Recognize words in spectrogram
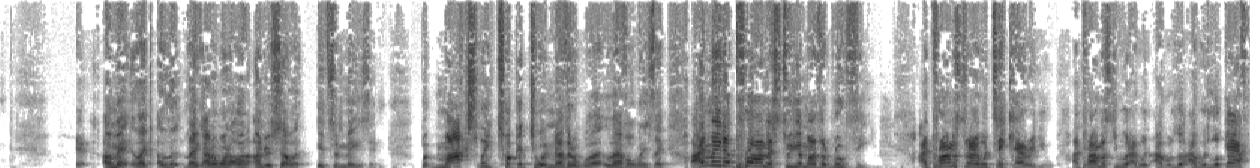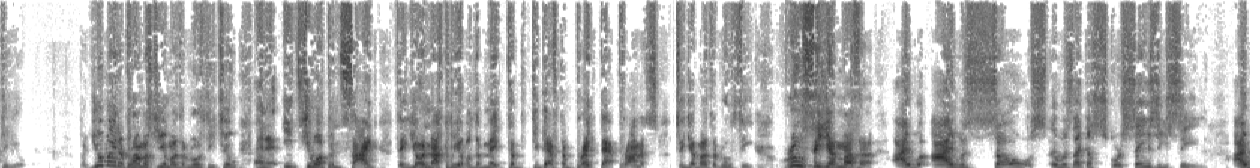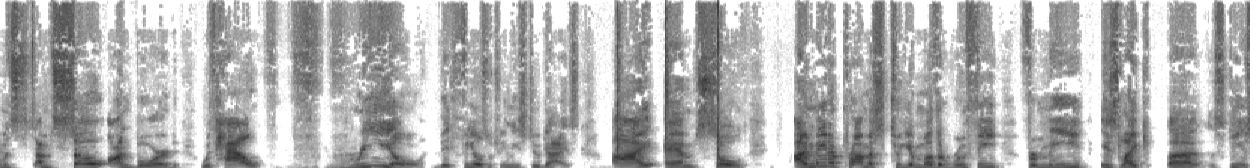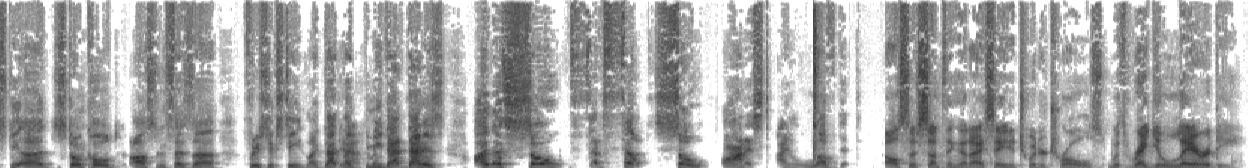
Amazing. Like, like I don't want to undersell it. It's amazing. But Moxley took it to another level when he's like, "I made a promise to your mother, Ruthie. I promised her I would take care of you. I promised you I would, I would, I would look after you. But you made a promise to your mother, Ruthie, too, and it eats you up inside that you're not gonna be able to make to you have to break that promise to your mother, Ruthie. Ruthie, your mother. I, I was so it was like a Scorsese scene I was I'm so on board with how real it feels between these two guys. I am sold. I made a promise to your mother Ruthie. For me, is like uh, Steve, Steve, uh, Stone Cold Austin says uh, 316. Like that. Yeah. Like to me, that that is uh, that's so that felt so honest. I loved it. Also, something that I say to Twitter trolls with regularity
